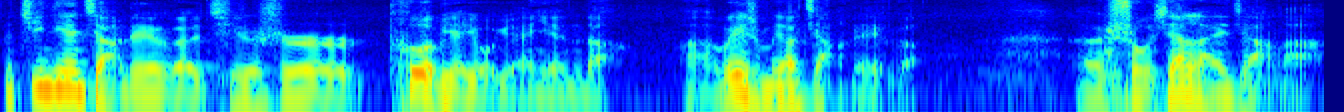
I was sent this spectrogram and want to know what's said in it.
那今天讲这个其实是特别有原因的啊。为什么要讲这个？呃，首先来讲啊，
